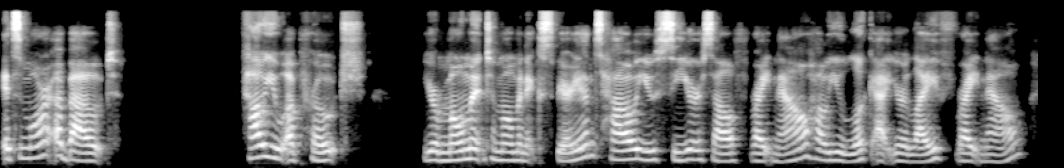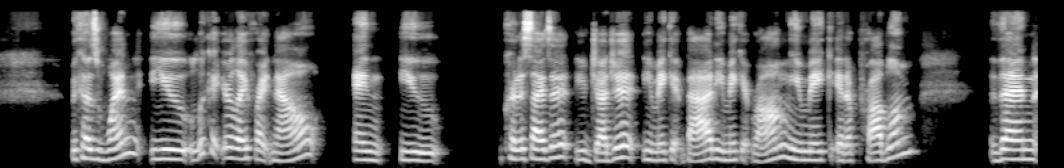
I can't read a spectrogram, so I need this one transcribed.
It's more about how you approach your moment to moment experience, how you see yourself right now, how you look at your life right now. Because when you look at your life right now and you criticize it, you judge it, you make it bad, you make it wrong, you make it a problem, then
